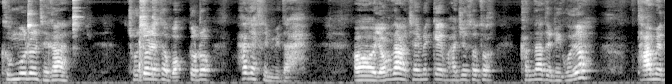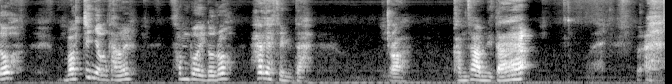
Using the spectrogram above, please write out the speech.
그물은 제가 조절해서 먹도록 하겠습니다. 어, 영상 재밌게 봐주셔서 감사드리고요. 다음에도 멋진 영상을 선보이도록 하겠습니다. 어, 감사합니다. 아.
